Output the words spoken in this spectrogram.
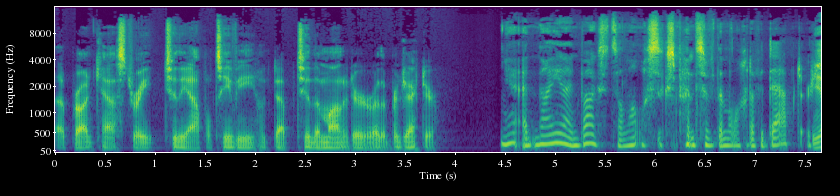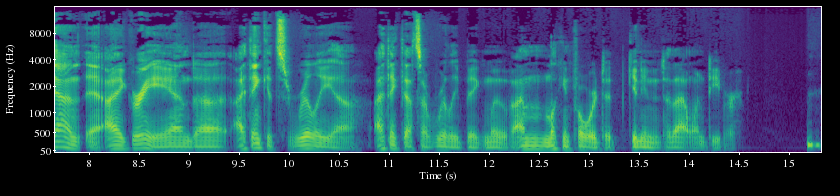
uh, broadcast straight to the Apple TV hooked up to the monitor or the projector. Yeah, at 99 bucks, it's a lot less expensive than a lot of adapters. Yeah, I agree, and uh, I think it's really, uh, I think that's a really big move. I'm looking forward to getting into that one deeper. Mm-hmm.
